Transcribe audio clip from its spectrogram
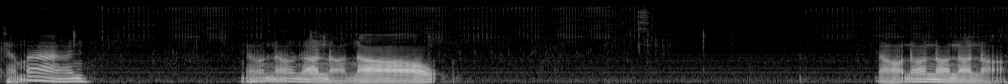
Come on. No, no, no, no, no. No, no, no, no, no.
